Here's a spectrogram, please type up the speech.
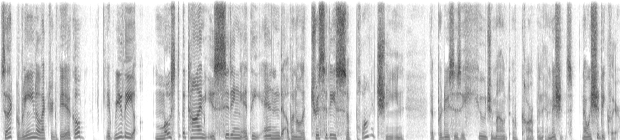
So, that green electric vehicle, it really most of the time is sitting at the end of an electricity supply chain that produces a huge amount of carbon emissions. Now, we should be clear.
